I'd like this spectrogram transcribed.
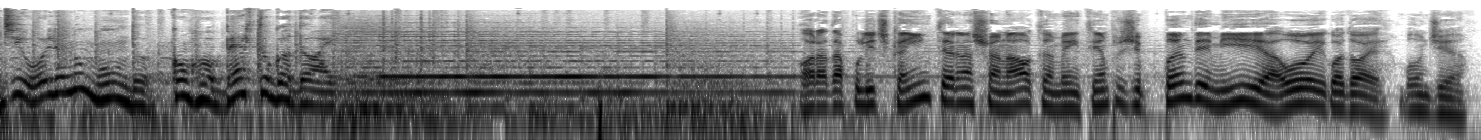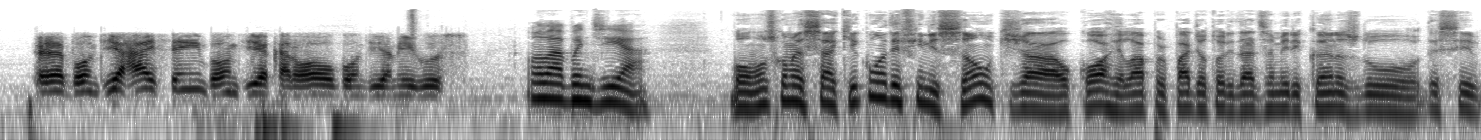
De Olho no Mundo, com Roberto Godoy. Hora da política internacional também, em tempos de pandemia. Oi, Godoy, bom dia. É, bom dia, Heisen. Bom dia, Carol. Bom dia, amigos. Olá, bom dia. Bom, vamos começar aqui com a definição que já ocorre lá por parte de autoridades americanas do, desse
